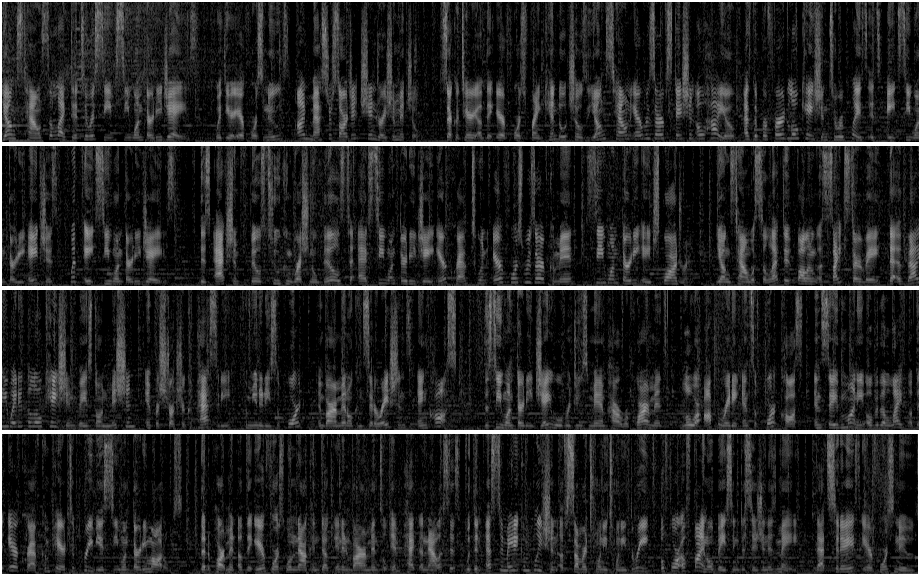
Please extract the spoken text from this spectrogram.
Youngstown selected to receive C 130Js. With your Air Force News, I'm Master Sergeant Shindracia Mitchell. Secretary of the Air Force Frank Kendall chose Youngstown Air Reserve Station, Ohio, as the preferred location to replace its eight C 130Hs with eight C 130Js. This action fulfills two congressional bills to add C 130J aircraft to an Air Force Reserve Command C 130H squadron. Youngstown was selected following a site survey that evaluated the location based on mission, infrastructure capacity, community support, environmental considerations, and cost. The C 130J will reduce manpower requirements, lower operating and support costs, and save money over the life of the aircraft compared to previous C 130 models. The Department of the Air Force will now conduct an environmental impact analysis with an estimated completion of summer 2023 before a final basing decision is made. That's today's Air Force News.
